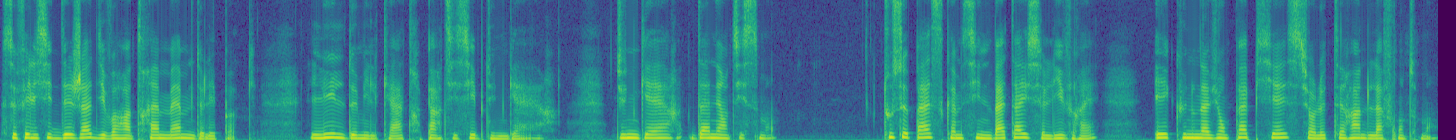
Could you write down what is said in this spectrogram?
se félicite déjà d'y voir un trait même de l'époque. L'île 2004 participe d'une guerre, d'une guerre d'anéantissement. Tout se passe comme si une bataille se livrait et que nous n'avions pas pied sur le terrain de l'affrontement,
